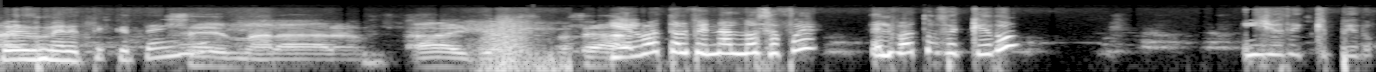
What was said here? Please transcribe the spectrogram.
desmerete que tengo. Se mararon. Ay, Dios. O sea... Y el vato al final no se fue, el vato se quedó. Y yo de qué pedo.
